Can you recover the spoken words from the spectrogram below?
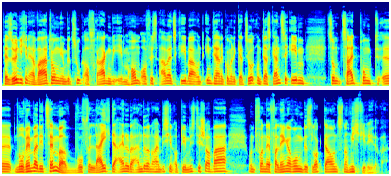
persönlichen Erwartungen in Bezug auf Fragen wie eben Homeoffice, Arbeitsklima und interne Kommunikation und das Ganze eben zum Zeitpunkt äh, November, Dezember, wo vielleicht der ein oder andere noch ein bisschen optimistischer war und von der Verlängerung des Lockdowns noch nicht die Rede war.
